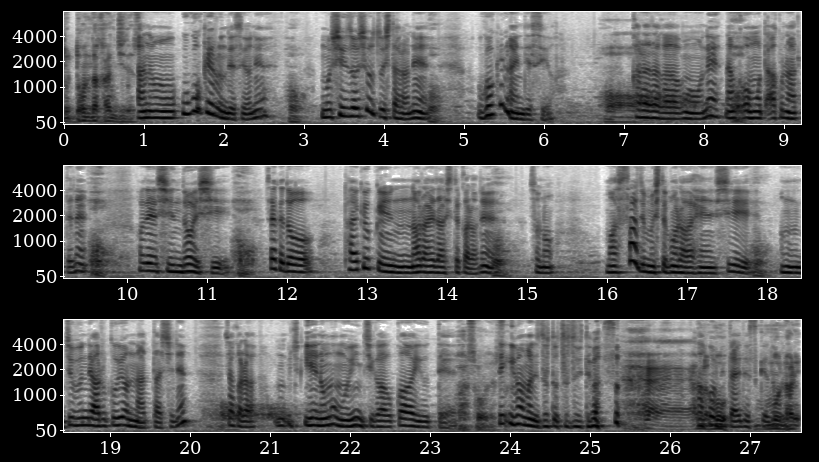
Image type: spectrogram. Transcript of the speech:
どどんな感じですか？あの動けるんですよね。ほもう心臓手術したらね動けないんですよ。体がもうねなんか重たくなってね。ほそれでしんどいし。ほだけど太極拳習い出してからねう。んそのマッサージもしてもらわへんし、う。ん、自分で歩くようになったしね。だからうん家のもんもいいん違うか言うて。あそうで今までずっと続いてます。アホみたいですけど。もう何？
